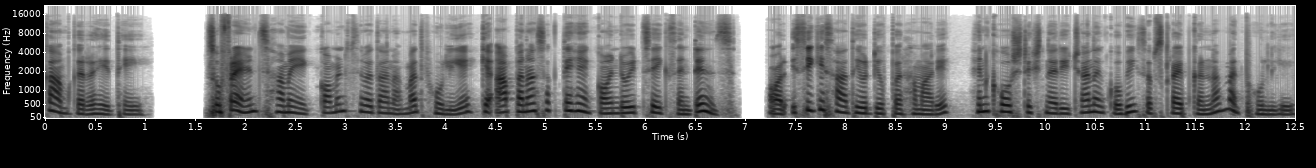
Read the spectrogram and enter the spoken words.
काम कर रहे थे सो so फ्रेंड्स हमें कमेंट्स में बताना मत भूलिए कि आप बना सकते हैं कॉन्डोइट से एक सेंटेंस और इसी के साथ यूट्यूब पर हमारे हिंद खोश डिक्शनरी चैनल को भी सब्सक्राइब करना मत भूलिए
